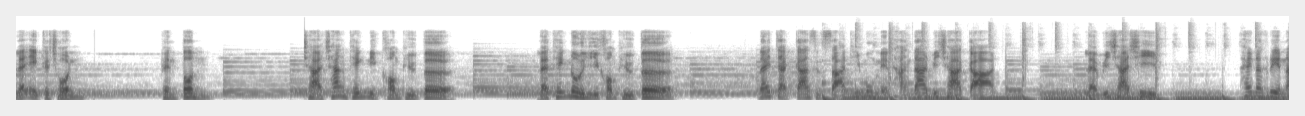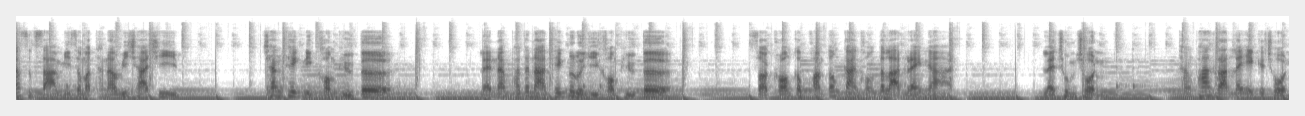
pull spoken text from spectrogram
และเอกชน เป็นต้นวิชาช่างเทคนิคคอมพิวเตอร์ และเทคโนโลยีคอมพิวเตอร์ ได้จัดการศึกษาที่มุ่งเน้นทางด้านวิชาการ และวิชาชีพ ให้นักเรียนนักศึกษามีสมรรถนะวิชาชีพ ช่างเทคนิคคอมพิวเตอร์ และนักพัฒนาเทคโนโลยีคอมพิวเตอร์ สอดคล้องกับความต้องการของตลาดแรงงาน และชุมชน ทั้งภาครัฐและเอกชน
